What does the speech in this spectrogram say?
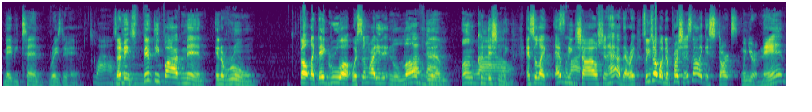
maybe 10 raised their hand. Wow. So that means 55 men in a room felt like they grew up where somebody didn't love, Love them. them. unconditionally. Wow. And so, like, That's every child should have that, right? So, you talk about depression, it's not like it starts when you're a man.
